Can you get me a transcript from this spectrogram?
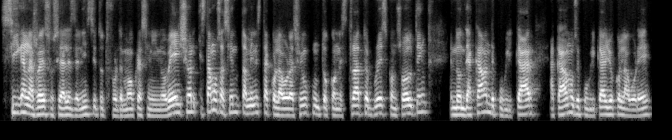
Sigan las redes sociales del Institute for Democracy and Innovation. Estamos haciendo también esta colaboración junto con Strato Risk Consulting, en donde acaban de publicar, acabamos de publicar, yo colaboré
